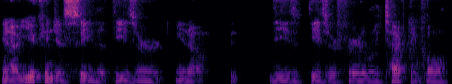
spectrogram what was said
You know, you can just see that these are, you know, these, these are fairly technical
